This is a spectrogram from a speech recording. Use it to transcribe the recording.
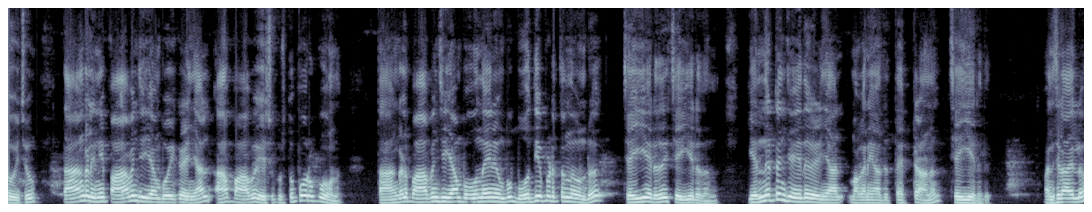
ചോദിച്ചു താങ്കൾ ഇനി പാപം ചെയ്യാൻ പോയി കഴിഞ്ഞാൽ ആ പാപം യേശു ക്രിസ്തു പൊറുക്കുമെന്ന്. താങ്കൾ പാപം ചെയ്യാൻ പോകുന്നതിന് മുമ്പ് ബോധ്യപ്പെടുത്തുന്നതുകൊണ്ട് ചെയ്യരുത് ചെയ്യരുതെന്ന്. എന്നിട്ടും ചെയ്തു കഴിഞ്ഞാൽ മകനെ അത് തെറ്റാണ് ചെയ്യരുത്. മനസ്സിലായല്ലോ?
